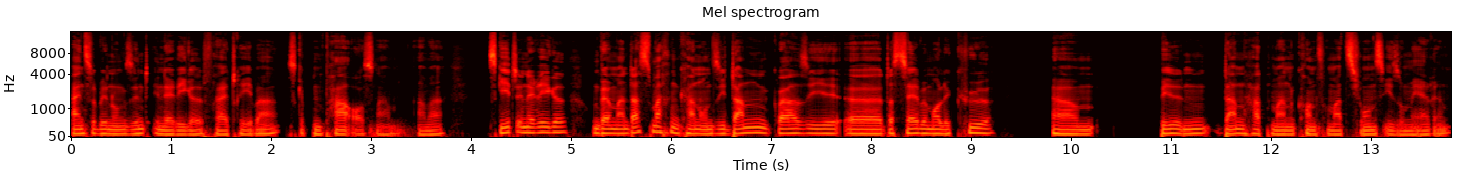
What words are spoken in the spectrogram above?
Einzelbindungen sind in der Regel freidrehbar. Es gibt ein paar Ausnahmen, aber es geht in der Regel. Und wenn man das machen kann und sie dann quasi äh, dasselbe Molekül ähm, bilden, dann hat man Konformationsisomere.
